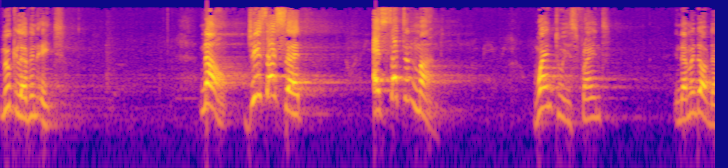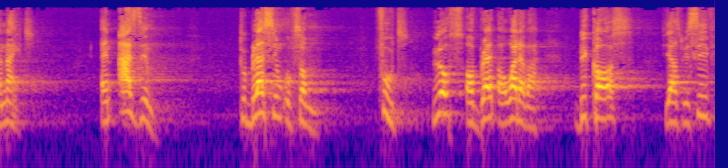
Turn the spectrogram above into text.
Luke 11 8. Now, Jesus said, a certain man went to his friend in the middle of the night and asked him to bless him with some food, loaves of bread or whatever, because he has received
